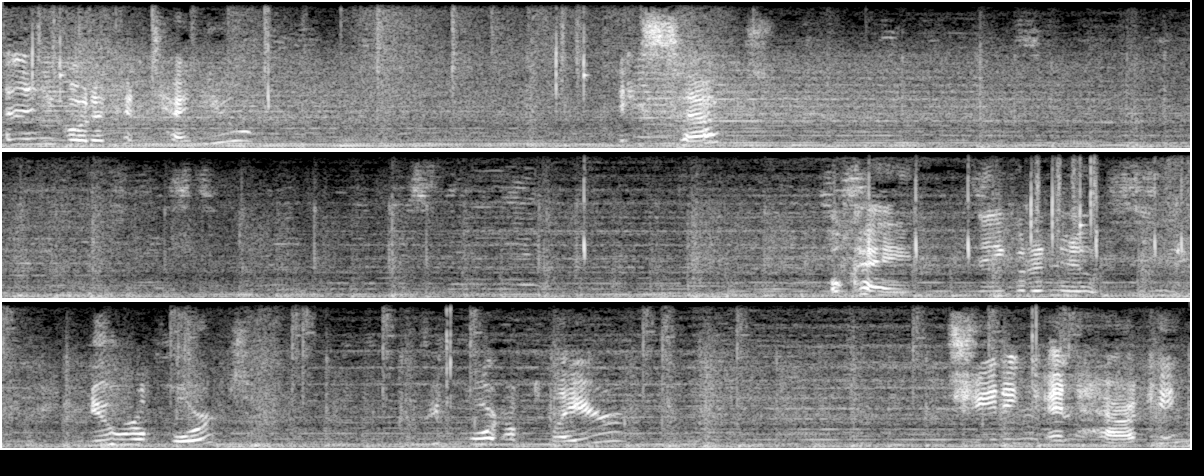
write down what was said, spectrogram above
and then you go to continue, accept, Okay, then you go to new new report. Report a player? Cheating and hacking.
